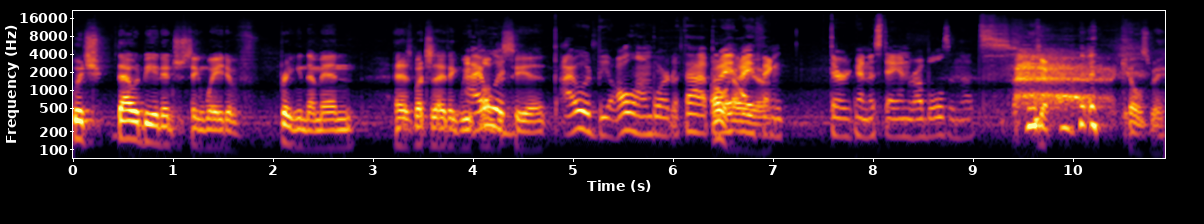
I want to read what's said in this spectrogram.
Which that would be an interesting way of bringing them in. And as much as I think we'd I love would- to see it, I would be all on board with that, but Oh, I, hell I yeah. think they're gonna stay in Rebels, and that's yeah. kills me.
